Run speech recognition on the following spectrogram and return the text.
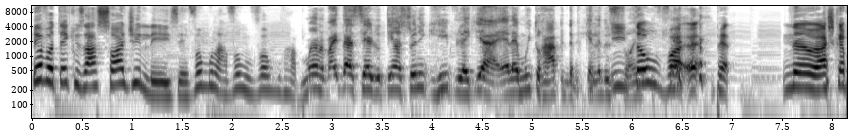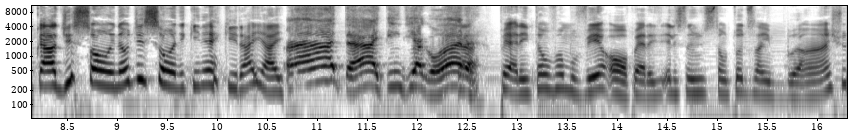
eu vou ter que usar só a de laser. Vamos lá, vamos, vamos rápido. Mano, vai dar certo. Eu tenho a Sonic Rifle aqui, ó. Ela é muito rápida, porque ela é do Sonic. Então vai. é, pera. Não, eu acho que é porque ela é de Sony, não de Sonic, né, Kira? Ai, ai. Ah, tá. Entendi agora. pera, então vamos ver. Ó, pera, eles tão- estão todos lá embaixo.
